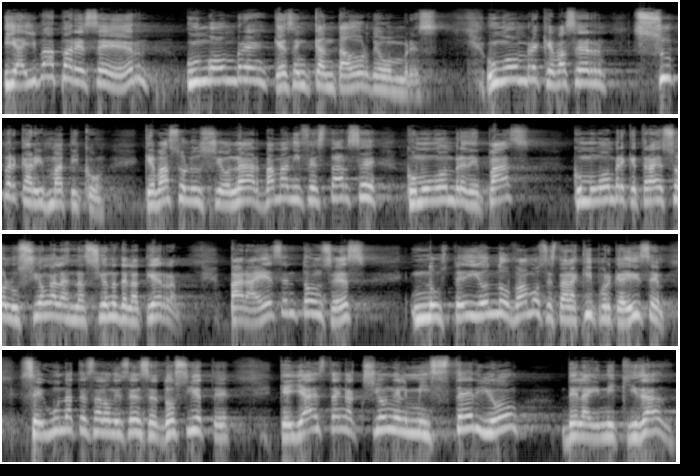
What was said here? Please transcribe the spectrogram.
Y ahí va a aparecer un hombre que es encantador de hombres. Un hombre que va a ser súper carismático que va a solucionar, va a manifestarse como un hombre de paz, como un hombre que trae solución a las naciones de la tierra. Para ese entonces, usted y yo no vamos a estar aquí porque dice, segunda Tesalonicenses 2.7, que ya está en acción el misterio de la iniquidad.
